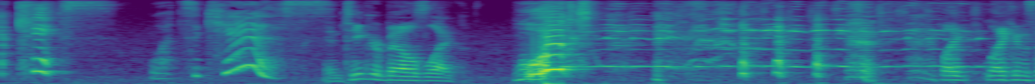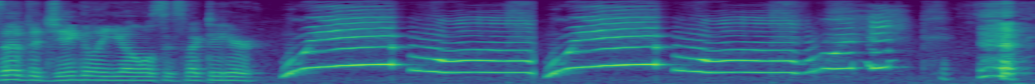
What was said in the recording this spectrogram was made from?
A kiss. What's a kiss? And Tinkerbell's like, what? like, like instead of the jingling, you almost expect to hear. "Whip, wah, whip, wah, whip."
